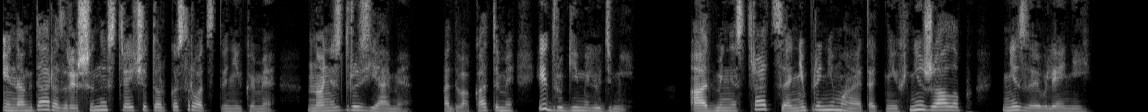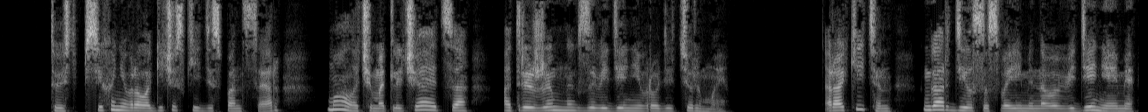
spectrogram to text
Иногда разрешены встречи только с родственниками, но не с друзьями, адвокатами и другими людьми. А администрация не принимает от них ни жалоб, ни заявлений. То есть психоневрологический диспансер мало чем отличается от режимных заведений вроде тюрьмы. Ракитин гордился своими нововведениями,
